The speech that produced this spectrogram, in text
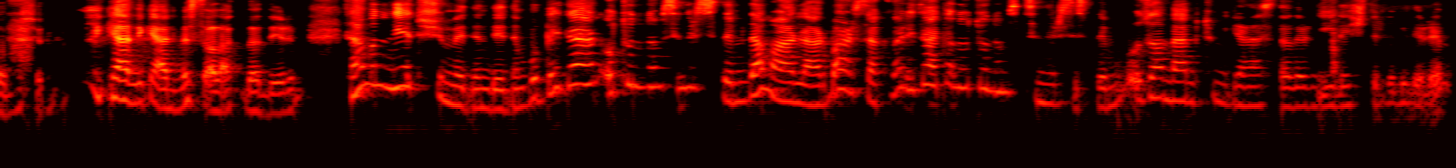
konuşurum. kendi kendime salakla derim. Sen bunu niye düşünmedin dedim. Bu beden otonom sinir sistemi, damarlar, bağırsaklar. E zaten otonom sinir sistemi. O zaman ben bütün migren hastalarını iyileştirebilirim.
